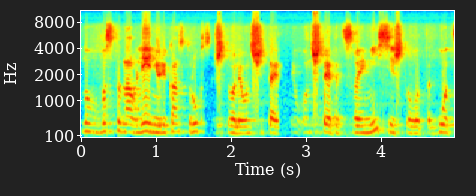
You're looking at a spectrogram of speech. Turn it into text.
ну, восстановлению, реконструкции, что ли. Он считает, он считает это своей миссией, что вот год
